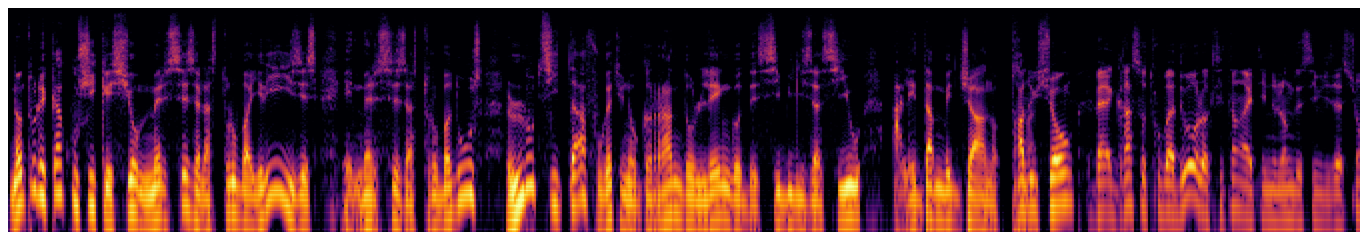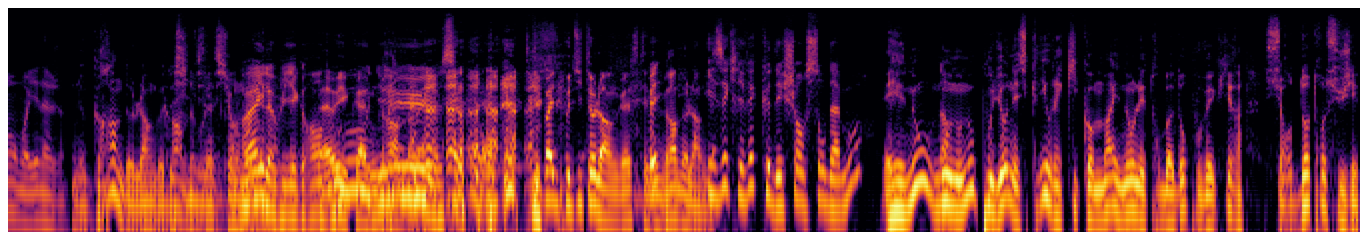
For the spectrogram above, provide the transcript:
Dans tous les cas, cushi question merces a las troubairises et merces a troubadus, l'uccita fugat une grande lingua de civilisation à mediano. Traduction, Ben, grâce au troubadour, l'occitan a été une langue de civilisation au Moyen-Âge. Une grande langue de Grande, civilisation. oui, Ouais, il a oublié grand. Ah oui, quand même grande. C'était pas une petite langue, hein, c'était une grande langue. Ils écrivaient que des chansons d'amour? Et nous, nous, nous, nous pouvions écrire qui comme et non les troubadours pouvaient écrire sur d'autres sujets.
